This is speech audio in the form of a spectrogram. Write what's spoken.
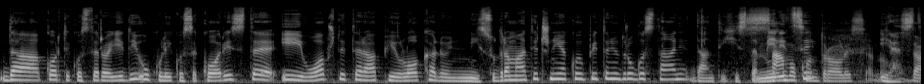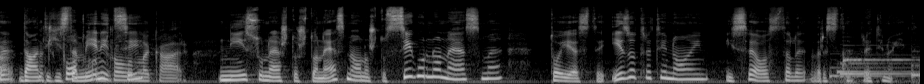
da kortikosteroidi, ukoliko se koriste i u opštoj terapiji, u lokalnoj, nisu dramatični, iako je u pitanju drugo stanje, da antihistaminici... Samo kontrolisano. Jeste, da, da antihistaminici znači, pod lekara. nisu nešto što ne sme. Ono što sigurno ne sme, to jeste izotretinoin i sve ostale vrste retinoida.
